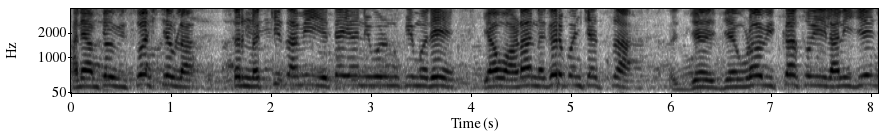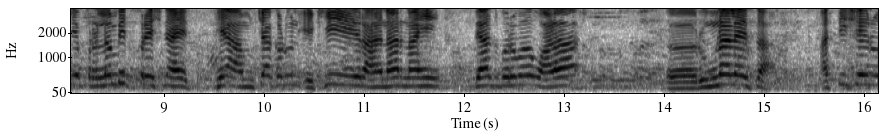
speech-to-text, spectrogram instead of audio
आणि आमच्यावर विश्वास ठेवला. तर नक्कीच आम्ही येत्या या निवडणुकीमध्ये या वाडा नगरपंचायतचा जे जेवढा विकास होईल आणि जे जे प्रलंबित प्रश्न आहेत हे आमच्याकडून एकही राहणार नाही. त्याचबरोबर वाडा रुग्णालयाचा अतिशय रु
